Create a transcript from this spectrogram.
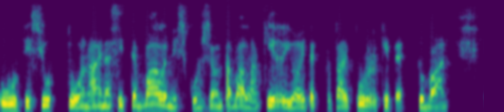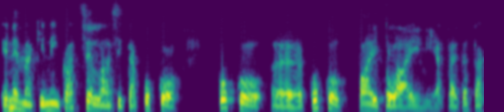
uutisjuttu on aina sitten valmis, kun se on tavallaan kirjoitettu tai purkitettu, vaan enemmänkin niin katsellaan sitä koko koko, koko pipelinea tai tätä,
